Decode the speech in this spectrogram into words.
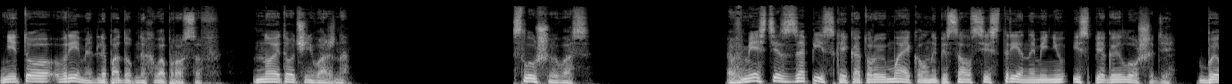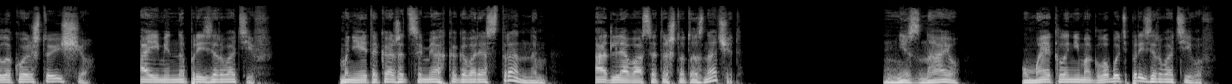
не то время для подобных вопросов, но это очень важно. Слушаю вас. Вместе с запиской, которую Майкл написал сестре на меню из пегой лошади, было кое-что еще, а именно презерватив. Мне это кажется, мягко говоря, странным, а для вас это что-то значит? Не знаю. У Майкла не могло быть презервативов.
